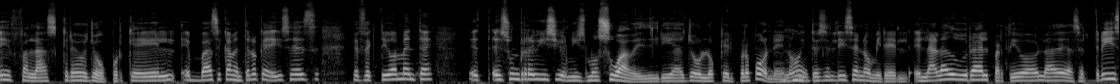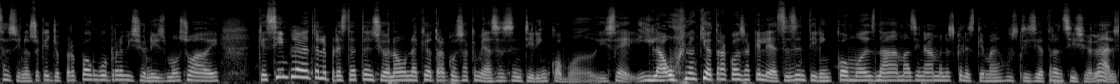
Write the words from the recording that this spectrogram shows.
eh, falaz, creo yo, porque él eh, básicamente lo que dice es, efectivamente, es, un revisionismo suave, diría yo, lo que él propone, ¿no? Entonces él dice, no, mire, el, ala dura, el partido habla de hacer trizas y no sé qué, yo propongo un revisionismo suave que simplemente le preste atención a una que otra cosa que me hace sentir incómodo, dice él. Y la una que otra cosa que le hace sentir incómodo es nada más y nada menos que el esquema de justicia transicional.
